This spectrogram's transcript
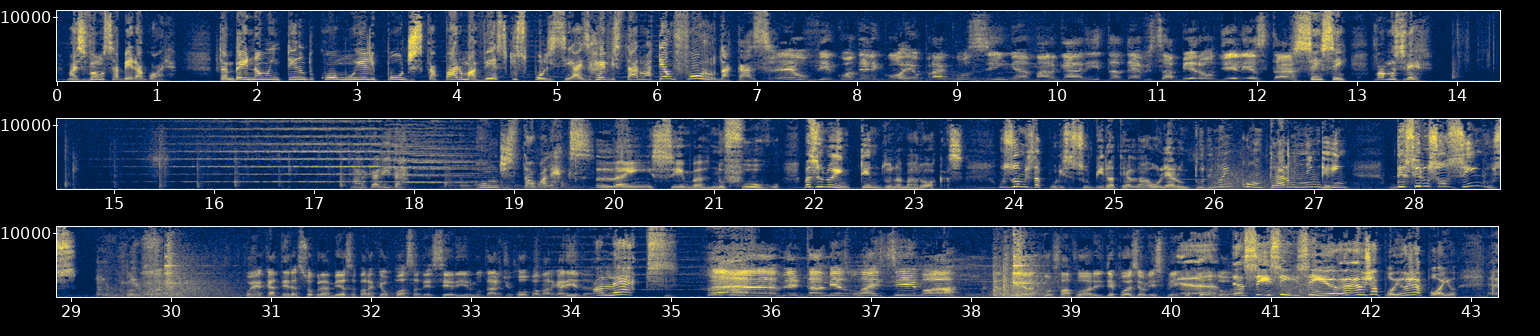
Mas vamos saber agora. Também não entendo como ele pôde escapar uma vez que os policiais revistaram até o forro da casa. Eu vi quando ele correu pra cozinha. Margarida deve saber onde ele está. Sim, sim. Vamos ver. Margarida, onde está o Alex? Lá em cima, no forro. Mas eu não entendo, dona Marocas. Os homens da polícia subiram até lá, olharam tudo e não encontraram ninguém. Desceram sozinhos. Meu Deus. Põe a cadeira sobre a mesa para que eu possa descer e ir mudar de roupa, Margarida. Alex! Ah, ele tá mesmo lá em cima, ó. A cadeira, por favor, e depois eu lhe explico tudo. É, sim, sim, sim. Eu, eu já ponho, eu já ponho.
